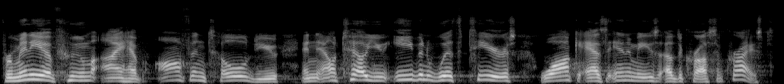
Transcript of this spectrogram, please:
For many of whom I have often told you and now tell you even with tears, walk as enemies of the cross of Christ.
